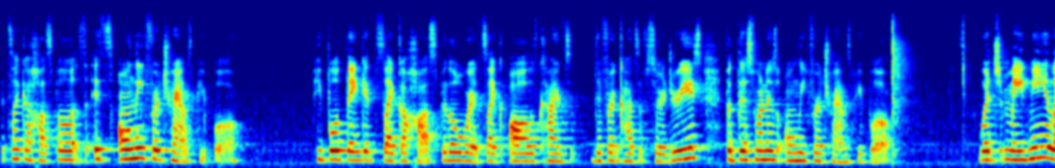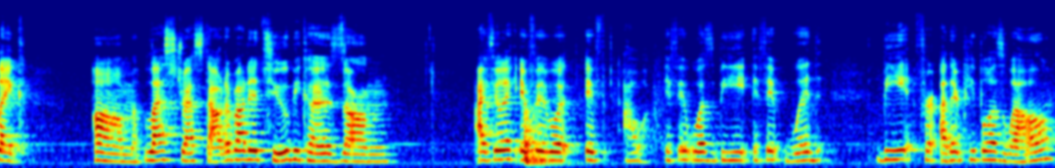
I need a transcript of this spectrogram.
it's like a hospital. It's, it's only for trans people people think it's like a hospital where it's like all of kinds different kinds of surgeries but this one is only for trans people which made me like um less stressed out about it too because um I feel like if it would if ow, if it was be if it would be for other people as well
